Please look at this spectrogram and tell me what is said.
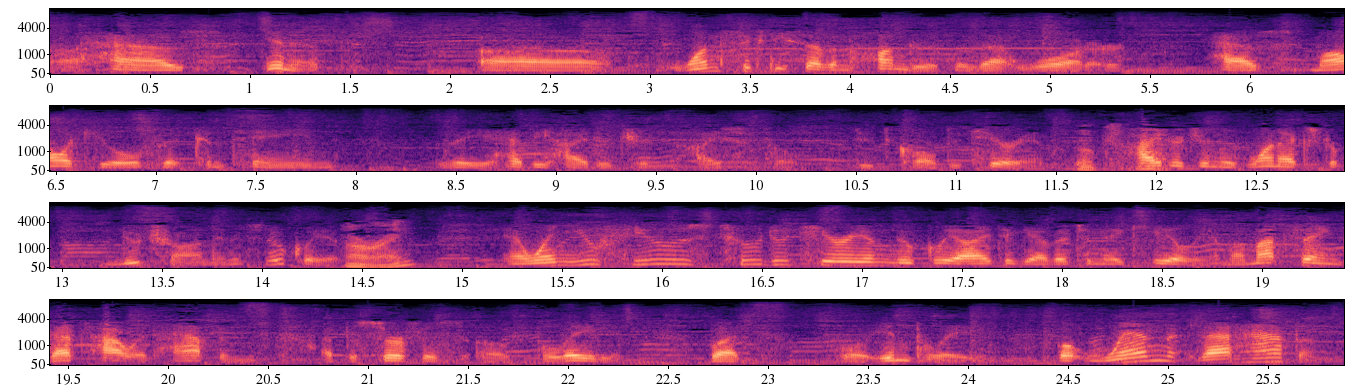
uh, has in it uh, one sixty seven hundredth of that water has molecules that contain the heavy hydrogen isotope du- called deuterium. Okay. Hydrogen with one extra neutron in its nucleus. All right. And when you fuse two deuterium nuclei together to make helium, I'm not saying that's how it happens at the surface of palladium, but or in palladium. But when that happens,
